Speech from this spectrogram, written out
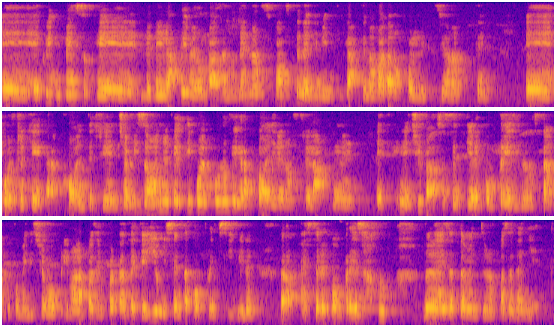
e, e, quindi penso che le, le, lacrime non vadano né nascoste né dimenticate, ma vadano collezionate, e, oltre che raccolte. Cioè, c'è bisogno che, di qualcuno che raccoglie le nostre lacrime e che ci faccia sentire compresi, nonostante, come dicevo prima, la cosa importante è che io mi senta comprensibile, però essere compreso non è esattamente una cosa da niente.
